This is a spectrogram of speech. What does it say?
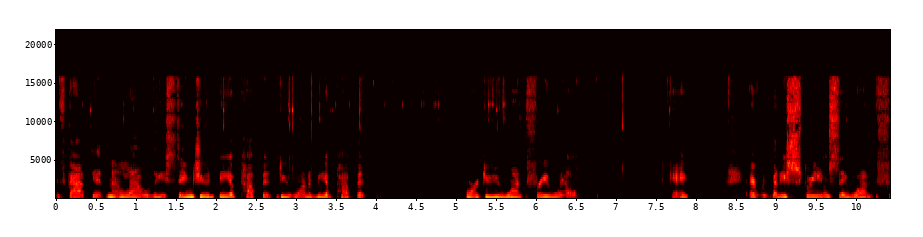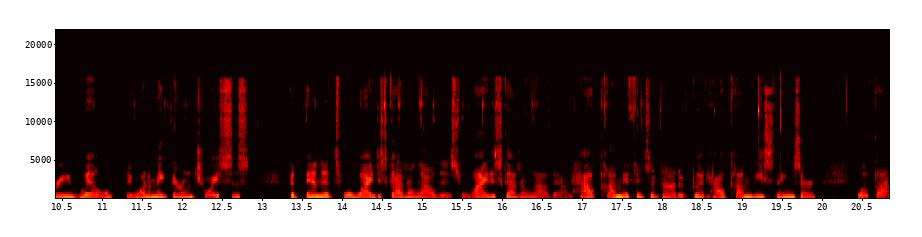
If God didn't allow these things, you'd be a puppet. Do you want to be a puppet? Or do you want free will? Okay? Everybody screams they want free will, they want to make their own choices, but then it's, well, why does God allow this? Why does God allow that? How come, if it's a God of good, how come these things are, well, God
